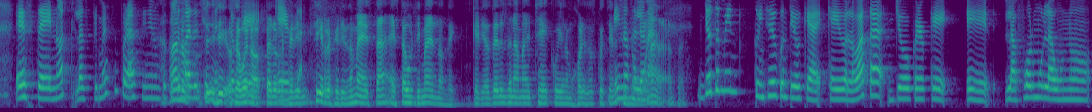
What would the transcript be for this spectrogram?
Este, no, las primeras temporadas tienen un poquito Ah, no, más de chisme. sí, o sea, bueno, pero que referi- esta. sí, refiriéndome a esta, a esta última en donde querías ver el drama de Checo y a lo mejor esas cuestiones Y no salió nada. o sea. Yo también coincido contigo que ha, que ha ido a la baja. Yo creo que eh, la Fórmula 1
